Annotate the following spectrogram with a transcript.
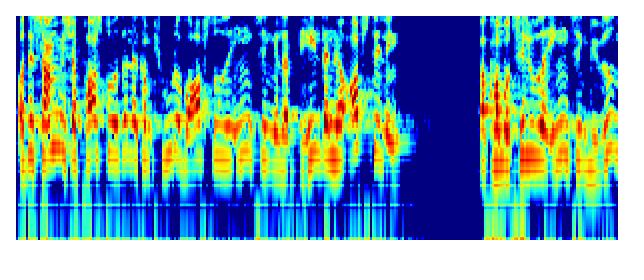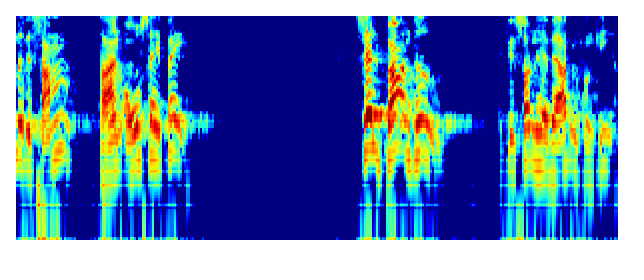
Og det samme, hvis jeg påstod, at den her computer var opstået af ingenting, eller hele den her opstilling var kommet til ud af ingenting. Vi ved med det samme, der er en årsag bag. Selv børn ved, at det er sådan her verden fungerer.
